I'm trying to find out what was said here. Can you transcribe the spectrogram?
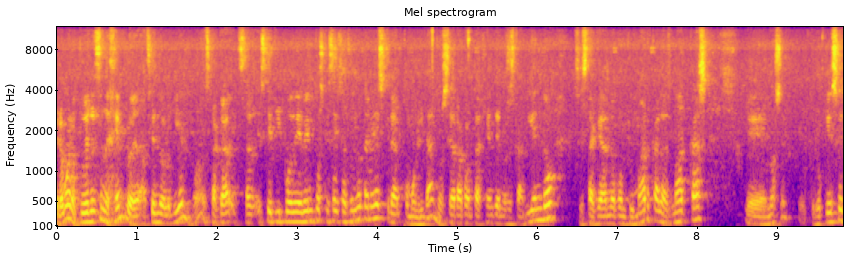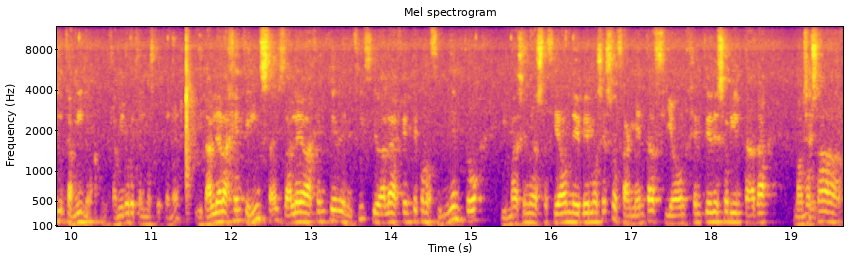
Pero bueno, tú eres un ejemplo de haciéndolo bien, ¿no? este tipo de eventos que estáis haciendo también es crear comunidad. No sé ahora cuánta gente nos está viendo, se está quedando con tu marca, las marcas. Eh, no sé, creo que es el camino, el camino que tenemos que tener. Y darle a la gente insights, darle a la gente beneficio, darle a la gente conocimiento, y más en una sociedad donde vemos eso, fragmentación, gente desorientada. Vamos a,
